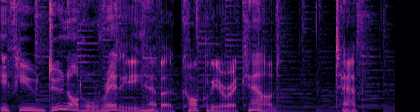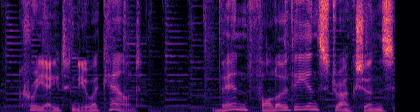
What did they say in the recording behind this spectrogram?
If you do not already have a Cochlear account, tap Create New Account. Then follow the instructions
